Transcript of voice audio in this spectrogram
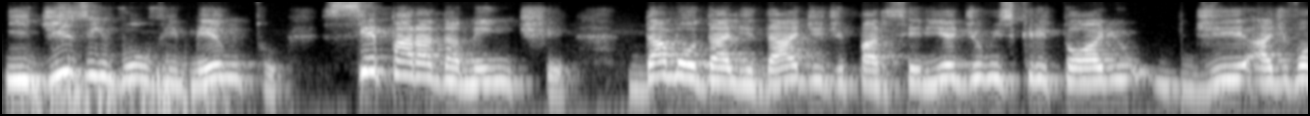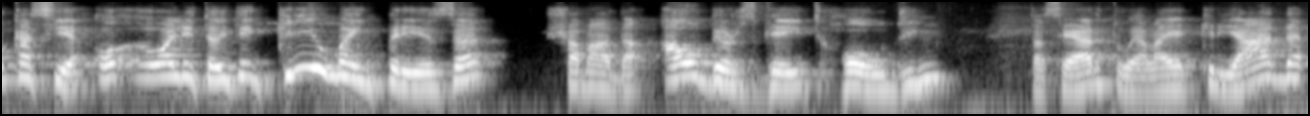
e desenvolvimento separadamente da modalidade de parceria de um escritório de advocacia. Olha, então, ele cria uma empresa chamada Aldersgate Holding, tá certo? Ela é criada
